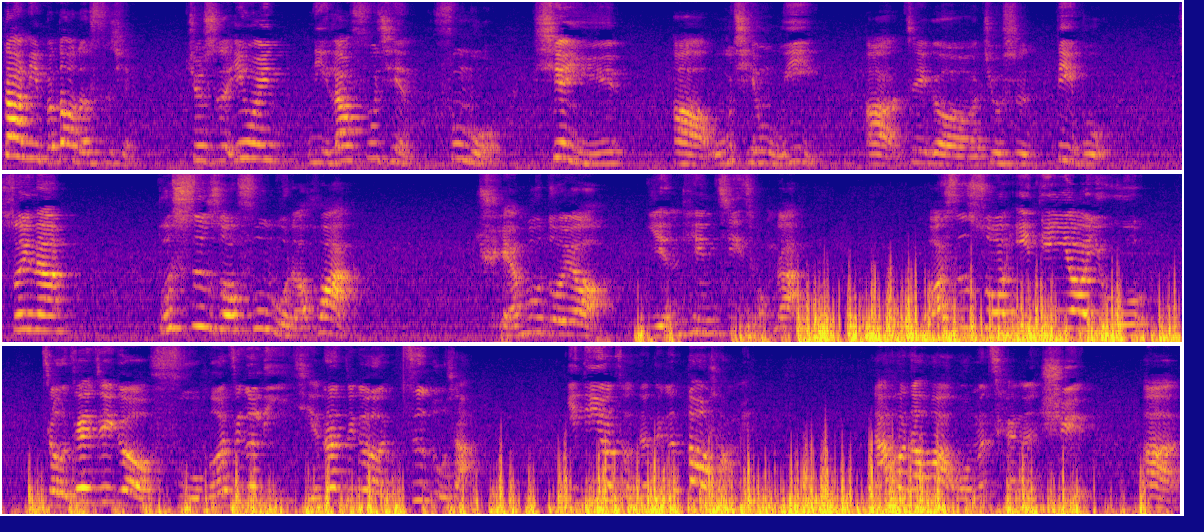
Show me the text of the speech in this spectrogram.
大逆不道的事情，就是因为你让父亲、父母陷于啊无情无义啊这个就是地步，所以呢，不是说父母的话全部都要言听计从的，而是说一定要有走在这个符合这个礼节的这个制度上，一定要走在这个道上面，然后的话我们才能啊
